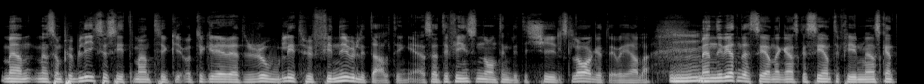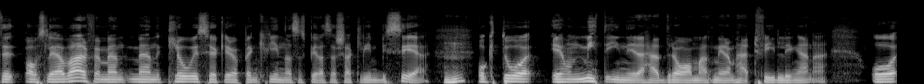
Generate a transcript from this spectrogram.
Men, men som publik så sitter man tycker, och tycker det är rätt roligt hur finurligt allting är. Så att det finns någonting lite kylslaget över hela. Men ni vet den där scenen ganska sent i filmen, jag ska inte avslöja varför, men, men Chloe söker upp en kvinna som spelas av Jacqueline Bisset. Och då är hon mitt inne i det här dramat med de här tvillingarna. Och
